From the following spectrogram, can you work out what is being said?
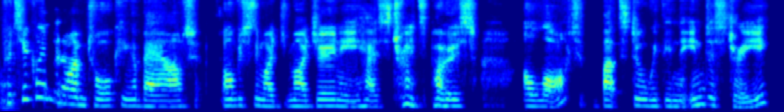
particularly when I'm talking about obviously my my journey has transposed a lot, but still within the industry.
